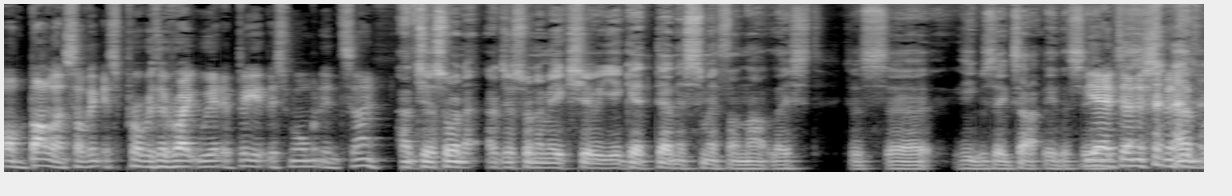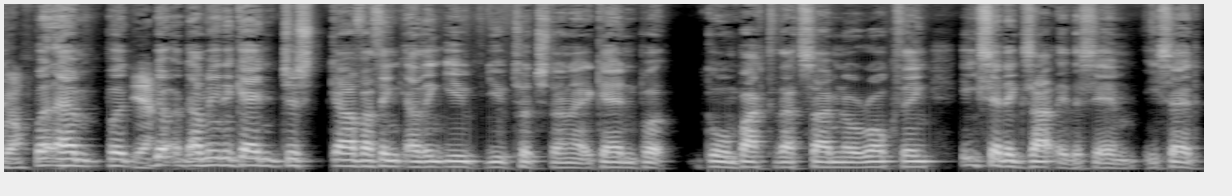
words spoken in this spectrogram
on balance, I think it's probably the right way to be at this moment in time. I just want to I just want to make sure you get Denis Smith on that list because uh, he was exactly the same. Yeah, Denis Smith as well. But um, but Yeah. I mean, again, just Gav, I think I think you you touched on it again. But going back to that Simon O'Rourke thing, he said exactly the same. He said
